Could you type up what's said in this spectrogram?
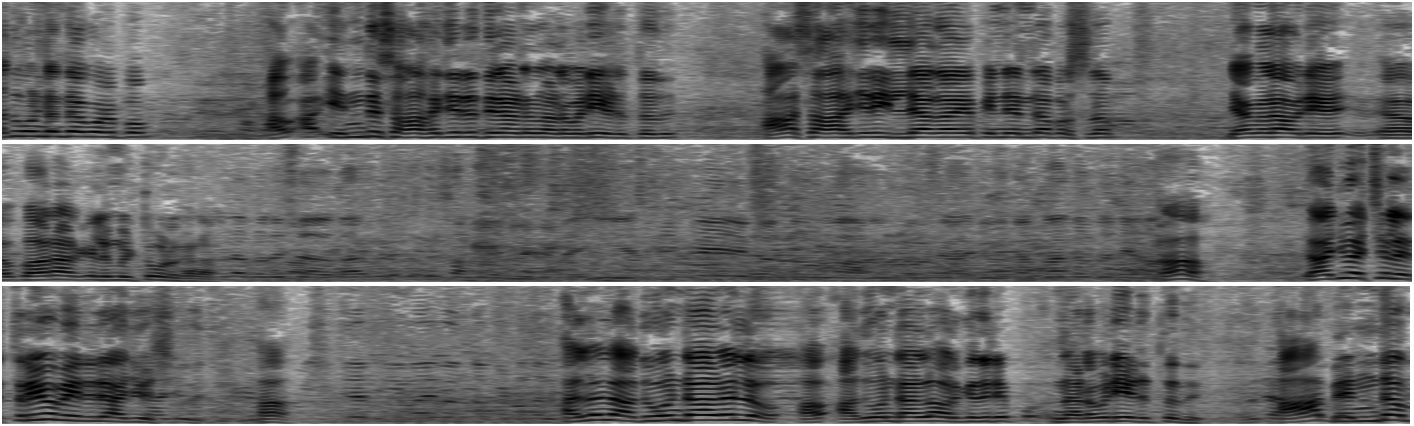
അതുകൊണ്ട് എന്താ കുഴപ്പം? എന്ത് സാഹചര്യത്തിലാണ് നടപടിയെടുത്തത് ആ സാഹചര്യം ഇല്ലാതായ പിന്നെ എന്താ പ്രശ്നം? ഞങ്ങൾ അവരെ വേറെ ആർക്കെങ്കിലും വിട്ടുകൊടുക്കണം ആ രാജിവെച്ചല്ലോ. എത്രയോ പേര് രാജിവെച്ചു. ആ. അല്ലല്ല അതുകൊണ്ടാണല്ലോ. അതുകൊണ്ടാണല്ലോ അവർക്കെതിരെ നടപടി നടപടിയെടുത്തത് ആ ബന്ധം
